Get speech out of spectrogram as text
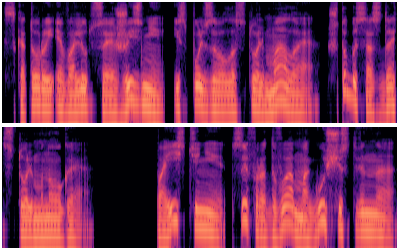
с которой эволюция жизни использовала столь малое, чтобы создать столь многое. Поистине, цифра 2 могущественна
